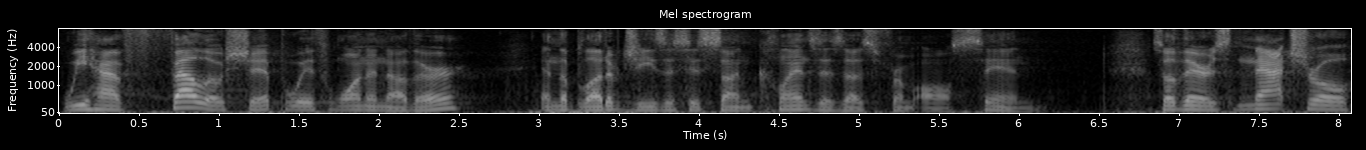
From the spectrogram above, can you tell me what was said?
we have fellowship with one another, and the blood of Jesus, his son, cleanses us from all sin. So there's natural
